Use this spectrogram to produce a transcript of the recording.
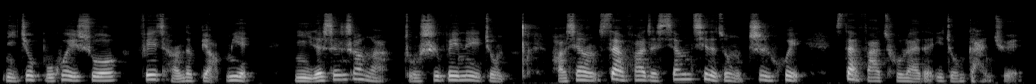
你就不会说非常的表面，你的身上啊总是被那种好像散发着香气的这种智慧散发出来的一种感觉。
